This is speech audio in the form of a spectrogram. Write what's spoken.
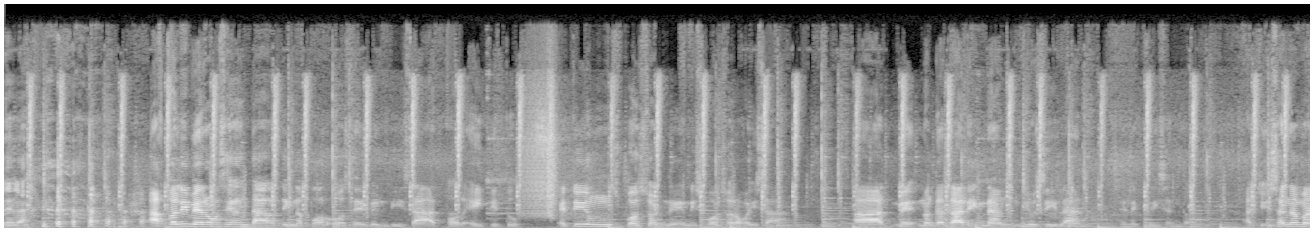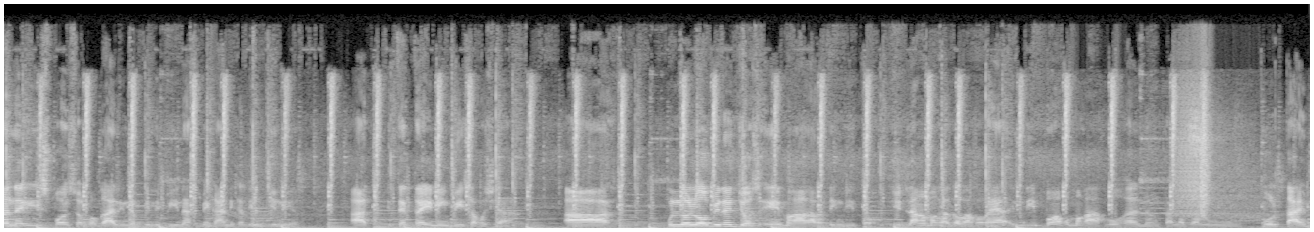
na lang. Actually, meron kasi ang darating na 407 visa at 482. Ito yung sponsor, ni-sponsor ako isa. At may, nanggagaling ng New Zealand, electrician doon. At yung isa naman na i-sponsor ko galing ng Pilipinas, mechanical engineer. At ite-training visa ko siya. Ah, kung lolobi ng Diyos, eh makakarating dito. Yun lang ang magagawa ko. Kaya hindi po ako makakuha ng talagang full-time.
